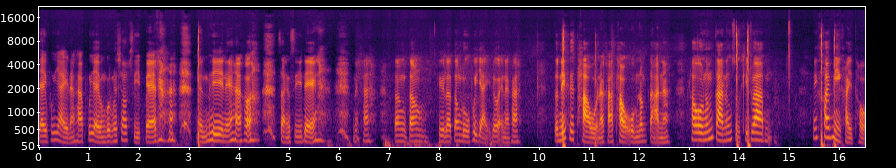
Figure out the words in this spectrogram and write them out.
ใจผู้ใหญ่นะคะ ผู้ใหญ่บางคนก็ชอบสีแปดเหมือนพี่เนี่ยคะเขาสั่งสีแดงนะคะ ต้องต้องคือเราต้องดูผู้ใหญ่ด้วยนะคะ ตัวนี้คือเทานะคะเทาอมน้ำตาลนะเทาอมน้ำตาลนุสุคิดว่า ไม่ค่อยมีใครทอ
